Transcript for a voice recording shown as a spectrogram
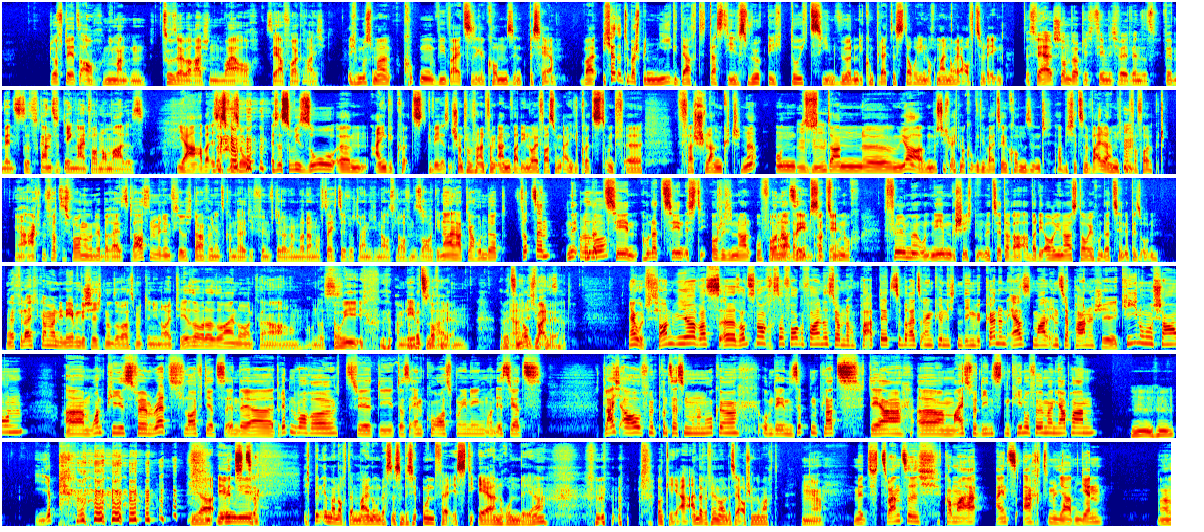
dürfte jetzt auch niemanden zu sehr überraschen. War ja auch sehr erfolgreich. Ich muss mal gucken, wie weit sie gekommen sind bisher. Weil ich hatte zum Beispiel nie gedacht, dass die es wirklich durchziehen würden, die komplette Story nochmal neu aufzulegen. Es wäre halt schon wirklich ziemlich wild, wenn es wenn das ganze Ding einfach normal ist. Ja, aber es ist sowieso, es ist sowieso ähm, eingekürzt gewesen. Schon von Anfang an war die Neufassung eingekürzt und äh, verschlankt, ne? Und mhm. dann, äh, ja, müsste ich echt mal gucken, wie weit sie gekommen sind. Habe ich jetzt eine Weile lang nicht mehr hm. verfolgt. Ja, 48 Folgen sind ja bereits draußen mit den vier Staffeln. Jetzt kommt halt die fünfte, da werden wir dann auf 60 wahrscheinlich hinauslaufen. Das Original hat ja 114 Nee, oder 110. So? 110 ist die Original-OVA. Da gibt es dazu okay. noch Filme und Nebengeschichten und etc. Aber die Originalstory 110 Episoden. Ja, vielleicht kann man die Nebengeschichten und sowas mit in die neue These oder so einbauen, keine Ahnung, um das Ui. am Leben zu noch halten. Mehr. Da wird's ja, noch ich weiß mehr. es nicht. Na gut, schauen wir, was äh, sonst noch so vorgefallen ist. Wir haben noch ein paar Updates zu bereits angekündigten Dingen. Wir können erstmal ins japanische Kino schauen. Ähm, One Piece Film Red läuft jetzt in der dritten Woche, die, das Encore-Screening und ist jetzt gleich auf mit Prinzessin Mononoke um den siebten Platz der äh, meistverdiensten Kinofilme in Japan. Mhm. Yep. ja, irgendwie. Ich bin immer noch der Meinung, dass es ein bisschen unfair ist, die Ehrenrunde, ja? okay, ja, andere Filme haben das ja auch schon gemacht. Ja. Mit 20,18 Milliarden Yen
